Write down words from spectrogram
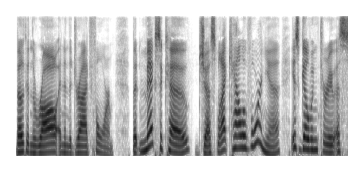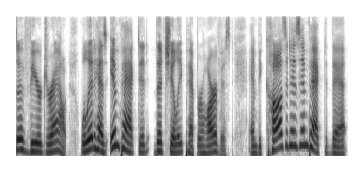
both in the raw and in the dried form. But Mexico, just like California, is going through a severe drought. Well, it has impacted the chili pepper harvest. And because it has impacted that,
